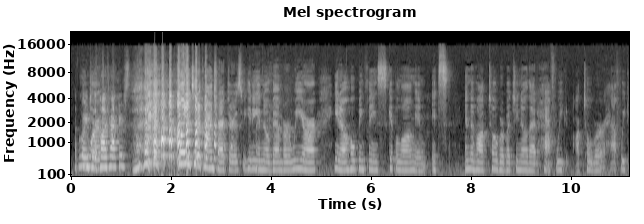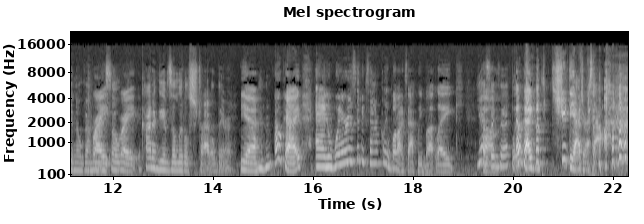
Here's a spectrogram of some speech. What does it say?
According to the contractors. According to the contractors, beginning in November, we are, you know, hoping things skip along, and it's end of October, but you know that half week October, half week in November, Right, So right. kind of gives a little straddle there. yeah. Mm-hmm. Okay. And where is it exactly? Well, not exactly, but like. Yes, um, exactly. Okay. Shoot the address out.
